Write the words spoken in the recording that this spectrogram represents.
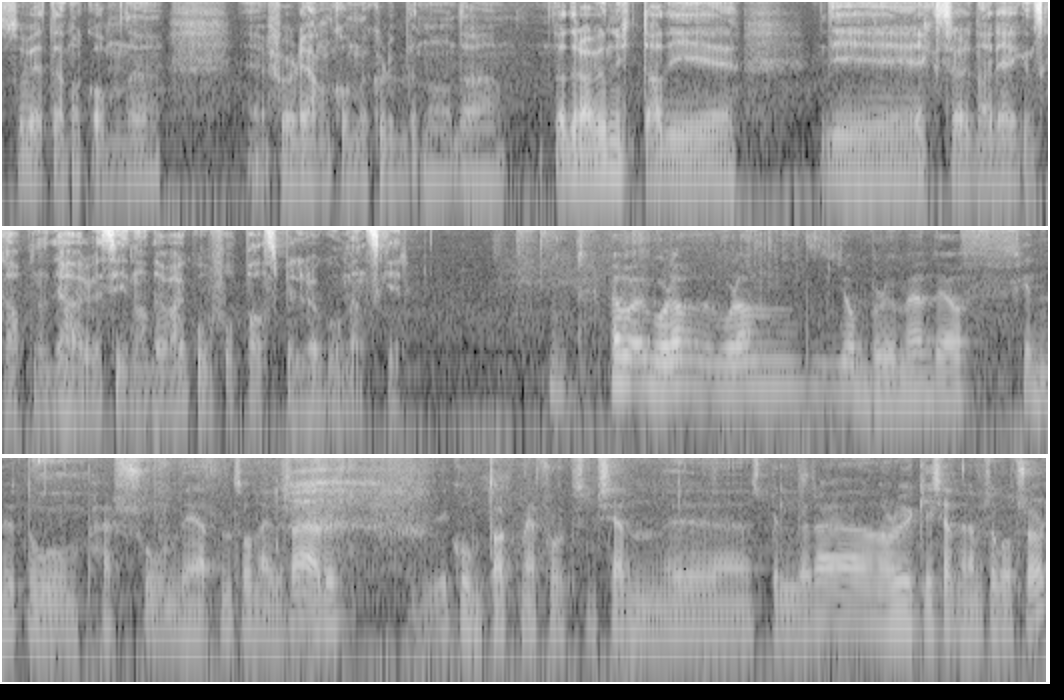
så, vet jeg nok om det eh, før det ankommer klubben. Og da, da, drar vi jo nytte av de, de ekstraordinære egenskapene de har ved siden av det å være gode fotballspillere og gode mennesker. Men hvordan, hvordan, jobber du med det å finne ut noe om personligheten sånn ellers? Er du i kontakt med folk som kjenner eh, spillere, når du ikke kjenner dem så godt sjøl?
